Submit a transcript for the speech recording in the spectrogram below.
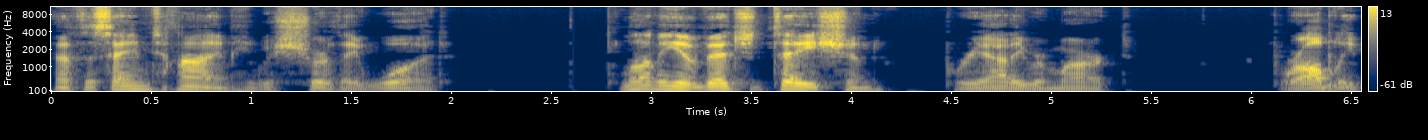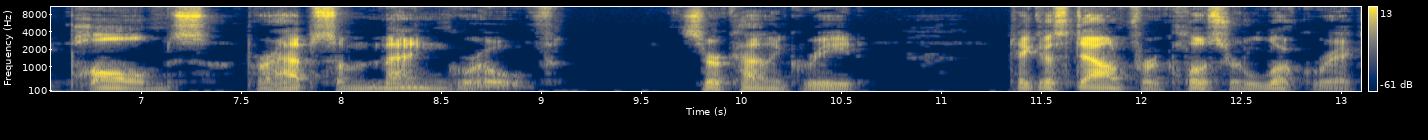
and at the same time he was sure they would. Plenty of vegetation, Briotti remarked. Probably palms, perhaps some mangrove. Zircon agreed. Take us down for a closer look, Rick.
